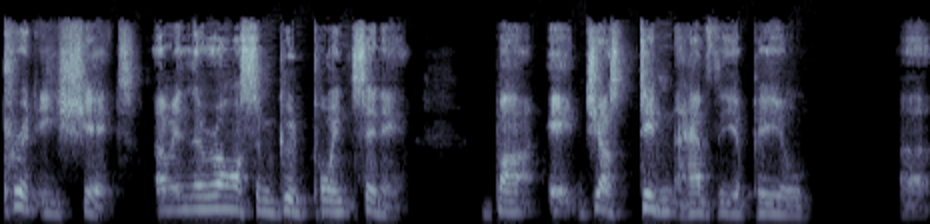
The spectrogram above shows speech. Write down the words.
pretty shit. I mean, there are some good points in it, but it just didn't have the appeal uh,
